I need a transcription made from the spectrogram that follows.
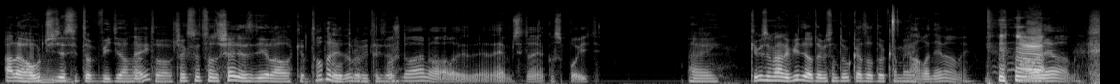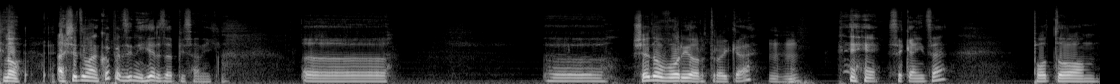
Ale ho určite Hmm. si to videl na Hej. to. Však som to všade zdieľal, keď to Dobre, bol dobre, prvý tak teaser. možno áno, ale ne- neviem si to nejako spojiť. Hej. Keby sme mali video, to by som to ukázal do kamery. Ale nemáme. Ale nemáme. No, a ešte tu mám kopec iných hier zapísaných. Uh, uh, Shadow Warrior 3, Mhm. sekanica. Potom,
